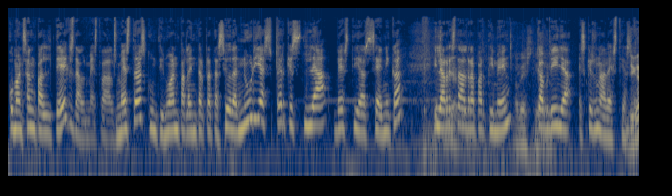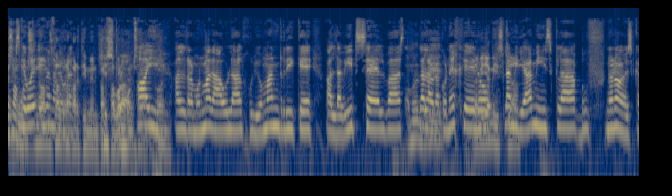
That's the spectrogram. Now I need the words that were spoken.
Començant pel text del mestre dels mestres, continuant per la interpretació de Núria Esper, que és la bèstia escènica, i la resta del repartiment, La bèstia. que brilla... És que és una bèstia. Digues escènica. És que ho alguns noms del veure. repartiment, per favor, Montse Ai, el Ramon Madaula, el Julio Manrique, el David Selvas, Home, la Laura David. Conejero, La Míriam Iscla. la. Buf, no, no, és que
